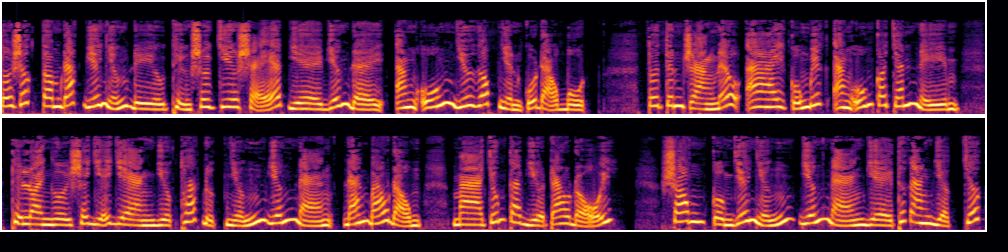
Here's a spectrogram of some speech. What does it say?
Tôi rất tâm đắc với những điều thiền sư chia sẻ về vấn đề ăn uống dưới góc nhìn của đạo Bụt. Tôi tin rằng nếu ai cũng biết ăn uống có chánh niệm, thì loài người sẽ dễ dàng vượt thoát được những vấn nạn đáng báo động mà chúng ta vừa trao đổi. Song cùng với những vấn nạn về thức ăn vật chất,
